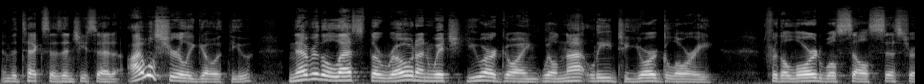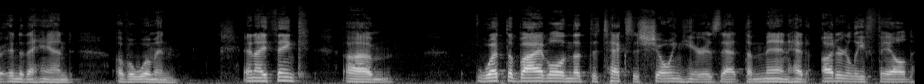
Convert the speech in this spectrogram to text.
And the text says, And she said, I will surely go with you. Nevertheless, the road on which you are going will not lead to your glory, for the Lord will sell Sisera into the hand of a woman. And I think um, what the Bible and that the text is showing here is that the men had utterly failed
